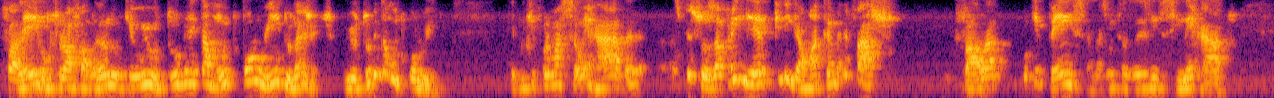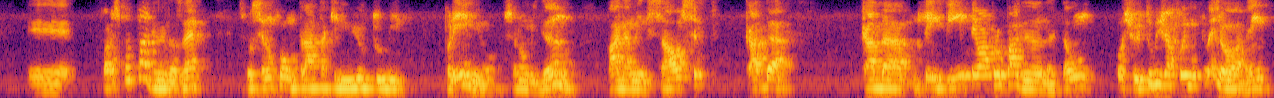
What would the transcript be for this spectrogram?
falei, vou continuar falando, que o YouTube está muito poluído, né, gente? O YouTube está muito poluído. Tem muita informação errada. As pessoas aprenderam que ligar uma câmera é fácil. Fala o que pensa, mas muitas vezes ensina errado. É, fora as propagandas, né? Se você não contrata aquele YouTube Premium, se eu não me engano, paga mensal, você, cada, cada tempinho tem uma propaganda. Então, poxa, o YouTube já foi muito melhor, hein?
